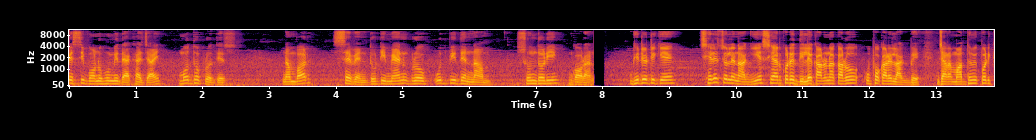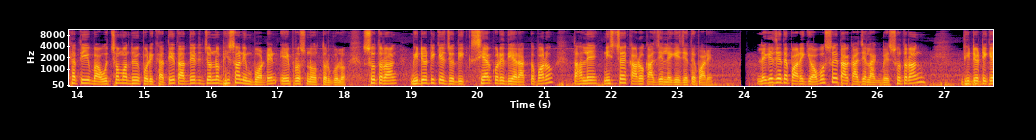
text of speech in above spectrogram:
বেশি বনভূমি দেখা যায়? মধ্যপ্রদেশ। নাম্বার সেভেন দুটি ম্যানগ্রোভ উদ্ভিদের নাম সুন্দরী গরান। ভিডিওটিকে ছেড়ে চলে না গিয়ে শেয়ার করে দিলে কারও না কারও উপকারে লাগবে। যারা মাধ্যমিক পরীক্ষার্থী বা উচ্চ মাধ্যমিক পরীক্ষার্থী, তাদের জন্য ভীষণ ইম্পর্টেন্ট এই প্রশ্ন উত্তরগুলো। সুতরাং ভিডিওটিকে যদি শেয়ার করে দিয়ে রাখতে পারো, তাহলে নিশ্চয় কারও কাজে লেগে যেতে পারে। লেগে যেতে পারে কি? অবশ্যই তার কাজে লাগবে। সুতরাং ভিডিওটিকে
